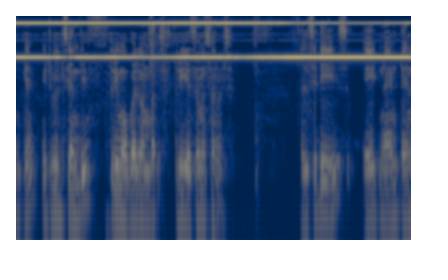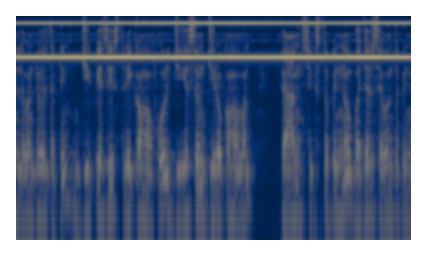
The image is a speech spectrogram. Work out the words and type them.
Okay. It will send the three mobile numbers three sms alerts. Lcd is 8 9 10 11 12 13 gps is 3 comma 4 gsm 0 comma 1 fan 6th pin no. buzzer 7th pin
